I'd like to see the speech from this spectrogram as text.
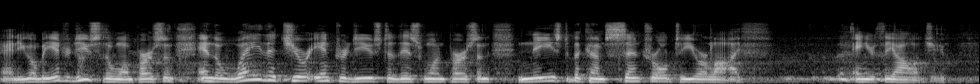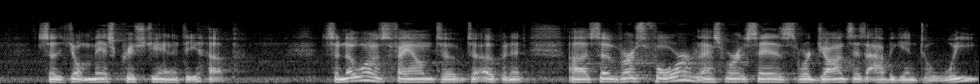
And you're going to be introduced to the one person. And the way that you're introduced to this one person needs to become central to your life and your theology so that you don't mess Christianity up. So no one was found to, to open it. Uh, so, verse 4, that's where it says, where John says, I begin to weep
